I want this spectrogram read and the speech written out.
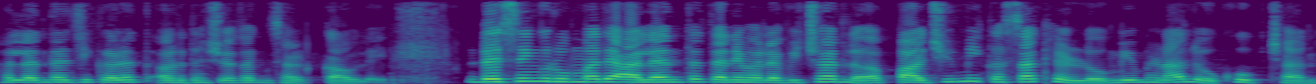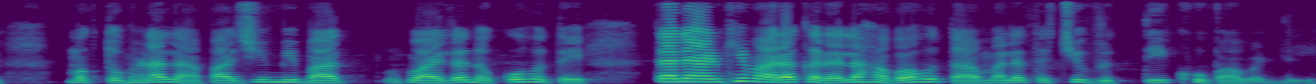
फलंदाजी करत अर्धशतक झटकावले ड्रेसिंग रूममध्ये आल्यानंतर त्याने मला विचारलं पाजी मी कसा खेळलो? मी म्हणालो खूप छान. मग तो म्हणाला पाजी मी बाद व्हायला नको होते. त्याने आणखी मारा करायला हवा होता. मला त्याची वृत्ती खूप आवडली.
